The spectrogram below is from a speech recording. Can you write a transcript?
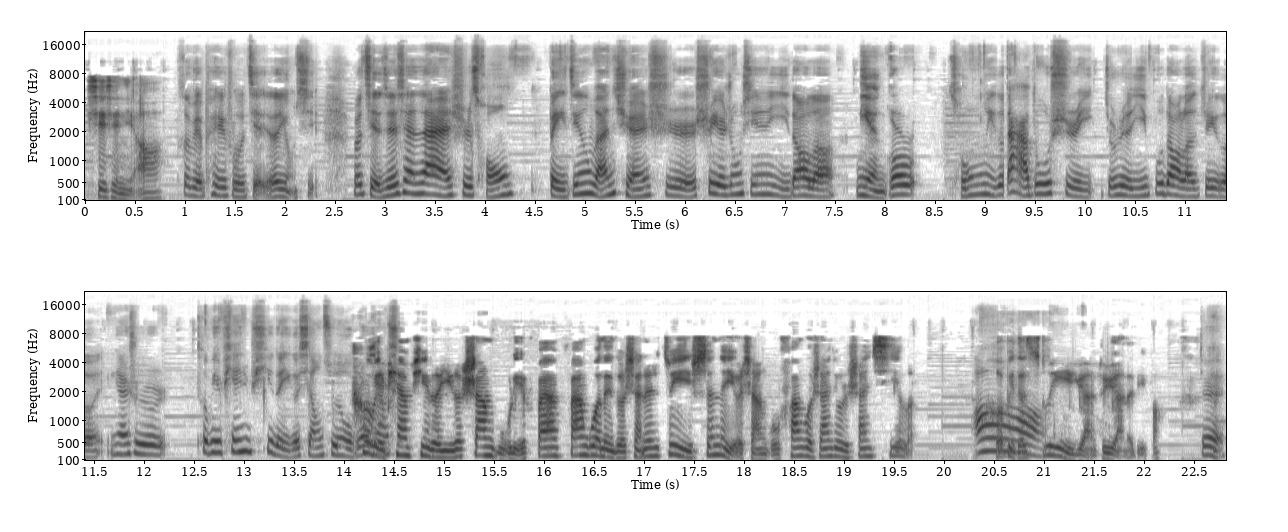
谢谢你啊！特别佩服姐姐的勇气。说姐姐现在是从北京完全是事业中心移到了碾沟，从一个大都市就是移步到了这个应该是特别偏僻的一个乡村。我 特别偏僻的一个山谷里，翻翻过那座山，那是最深的一个山谷，翻过山就是山西了。哦，河北的最远最远的地方。对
